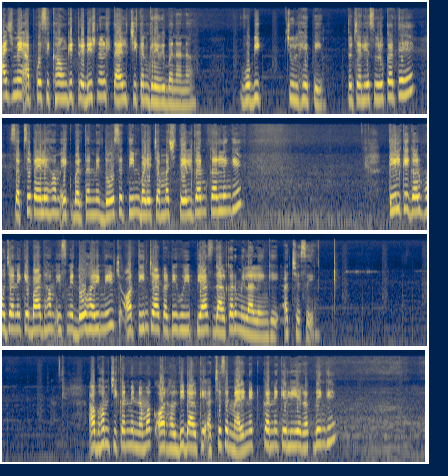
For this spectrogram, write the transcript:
आज मैं आपको सिखाऊँगी ट्रेडिशनल स्टाइल चिकन ग्रेवी बनाना। वो भी चूल्हे पे। तो चलिए शुरू करते हैं। सबसे पहले हम एक बर्तन में दो से तीन बड़े चम्मच तेल गर्म कर लेंगे। तेल के गर्म हो जाने के बाद हम इसमें दो हरी मिर्च और तीन चार कटी हुई प्याज डालकर मिला लेंगे अच्छे से। अब हम चिकन में नमक और हल्दी डाल के अच्छे से मैरिनेट करने के लिए रख देंगे।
